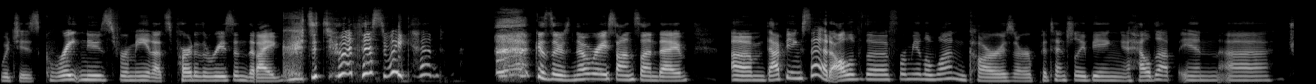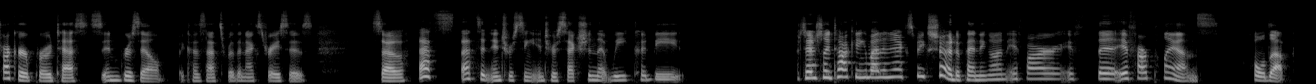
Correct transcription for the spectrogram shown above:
which is great news for me. That's part of the reason that I agreed to do it this weekend because there's no race on Sunday. Um, that being said, all of the Formula One cars are potentially being held up in uh, trucker protests in Brazil because that's where the next race is. So that's that's an interesting intersection that we could be potentially talking about in next week's show, depending on if our if the if our plans hold up.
